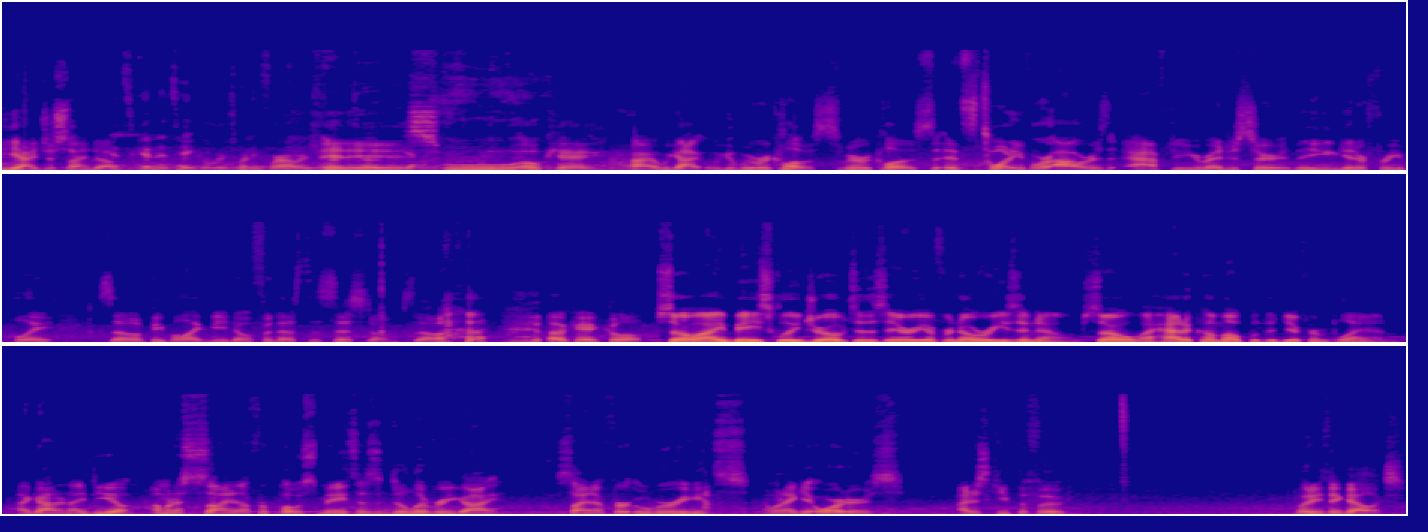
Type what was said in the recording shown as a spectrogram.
Just sign up. Yeah, I just signed up. It's gonna take over 24 hours. It is. Ooh, okay. All right, we got we, we were close. We were close. It's 24 hours after you register that you can get a free plate. So people like me don't finesse the system. So, okay, cool. So I basically drove to this area for no reason now. So I had to come up with a different plan. I got an idea. I'm gonna sign up for Postmates as a delivery guy, sign up for Uber Eats, and when I get orders, I just keep the food. What do you think, Alex?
